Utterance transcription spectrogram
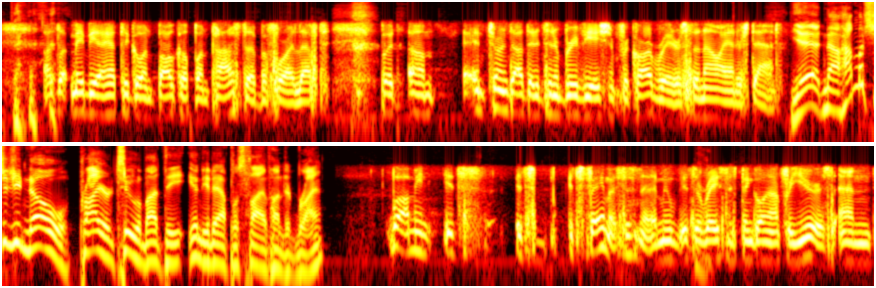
I thought maybe I had to go and bulk up on pasta before I left. But um, it turns out that it's an abbreviation for carburetor, so now I understand. Yeah. Now, how much did you know prior to about the Indianapolis 500, Bryan? Well, I mean, it's it's it's famous, isn't it? I mean, it's a race that's been going on for years, and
